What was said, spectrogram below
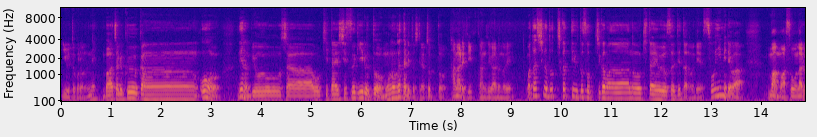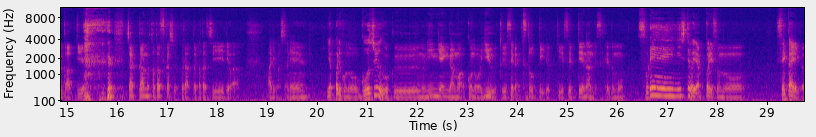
いうところのねバーチャル空間をでの描写を期待しすぎると物語としてはちょっと離れていく感じがあるので私はどっちかっていうとそっち側の期待を寄せてたのでそういう意味ではまあまあそうなるかっていう 若干の肩透かしを食らった形ではありましたね。やっぱりこの50億の人間がまあこの U という世界に集っているっていう設定なんですけれどもそれにしてはやっぱりその世界が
